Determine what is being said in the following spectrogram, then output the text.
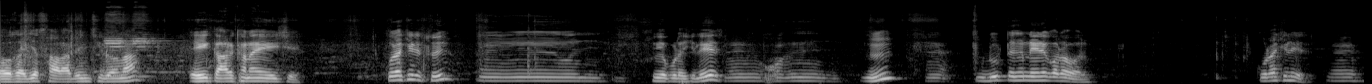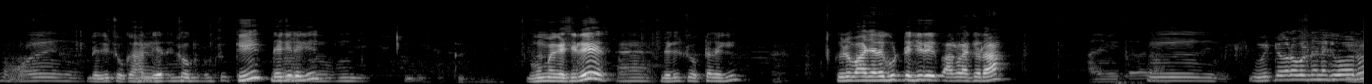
দশ আজকে সারাদিন ছিল না এই কারখানায় এইছে কোথায় ছিলিস তুই? শুয়ে পড়েছিলিস? হুম? দূর থেকে নেড়ে কথা বল। কোথায় ছিলিস? দেখি চোখে হাত দিয়ে চোখ কি? দেখি দেখি। ঘুমে গেছিলিস? দেখি চোখটা দেখি। তুই বাজারে ঘুরতে ছিলি পাগলা কেরা মিথ্যে কথা বলতে নাকি বাবা তো?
